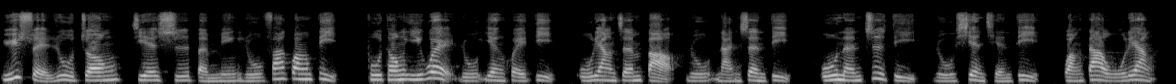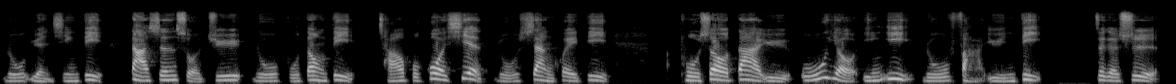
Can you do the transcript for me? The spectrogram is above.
雨水入中，皆失本名，如发光地。普通一味如宴会地，无量珍宝如南胜地，无能至底如现前地，广大无量如远行地，大身所居如不动地，潮不过现如善会地，普受大雨无有垠役如法云地。这个是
